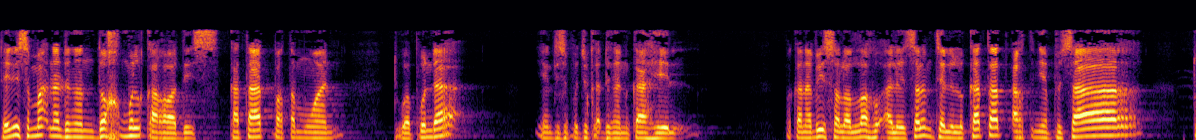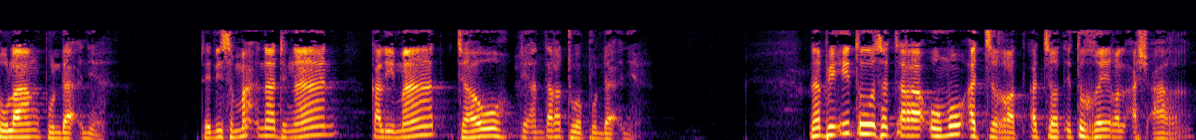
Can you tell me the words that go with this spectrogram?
Dan ini semakna dengan dohmul karodis. Katat pertemuan dua pundak yang disebut juga dengan kahil. Maka Nabi Shallallahu Alaihi Wasallam jalil katat artinya besar tulang pundaknya. Jadi semakna dengan kalimat jauh di antara dua pundaknya. Nabi itu secara umum ajrat. Ajrat itu ghairul ash'ar.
